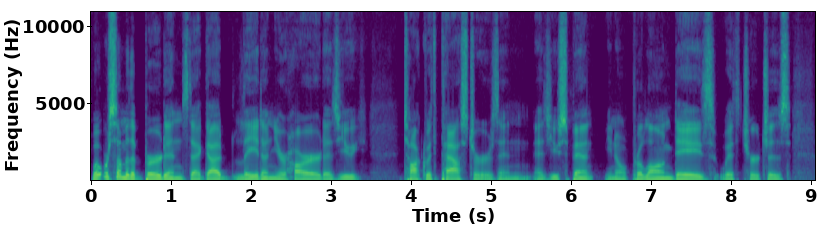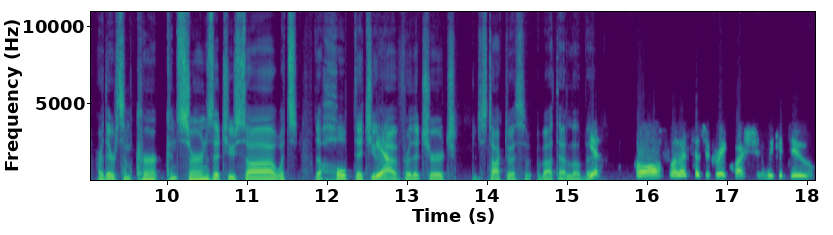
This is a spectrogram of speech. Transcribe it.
What were some of the burdens that God laid on your heart as you talked with pastors and as you spent, you know, prolonged days with churches? Are there some current concerns that you saw? What's the hope that you yeah. have for the church? Just talk to us about that a little bit. Yes. Oh, well, that's such a great question. We could do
